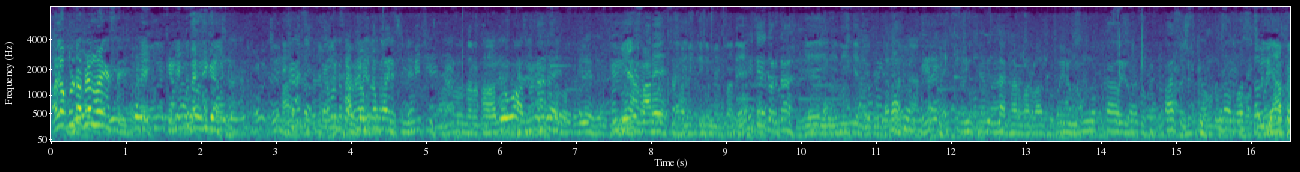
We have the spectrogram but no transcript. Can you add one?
হ্যালো উল্টো ফ্রেম হয়ে গেছে ये हमारे समिति के मेंबर है ये इन्हीं के कितना घर बर्बाद हो गया। हम लोग का तो तो यहाँ पे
